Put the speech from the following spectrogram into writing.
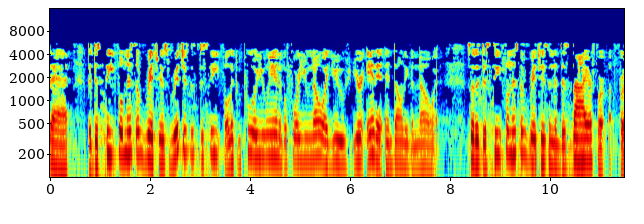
that. The deceitfulness of riches. Riches is deceitful. It can pull you in, and before you know it, you, you're in it and don't even know it. So the deceitfulness of riches and the desire for for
